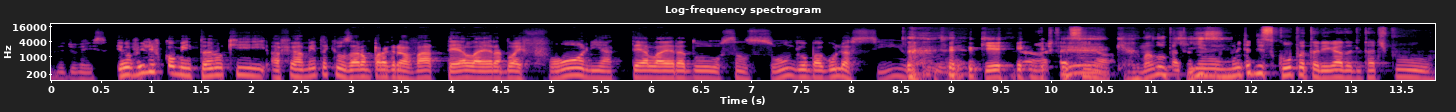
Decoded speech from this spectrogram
de vez. Eu vi ele comentando que a ferramenta que usaram para gravar a tela era do iPhone, a tela era do Samsung, um bagulho assim. que? Não, acho que é assim, ó. Que Tá maluquice. muita desculpa, tá ligado? Ele tá tipo.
